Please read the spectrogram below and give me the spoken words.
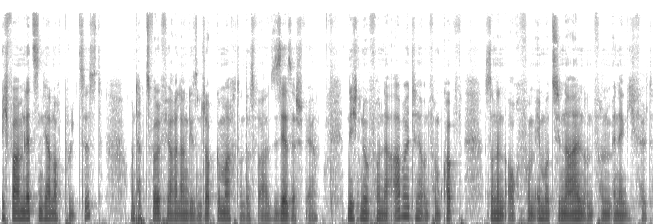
Ich war im letzten Jahr noch Polizist und habe zwölf Jahre lang diesen Job gemacht und das war sehr, sehr schwer. Nicht nur von der Arbeit her und vom Kopf, sondern auch vom emotionalen und vom Energiefeld.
